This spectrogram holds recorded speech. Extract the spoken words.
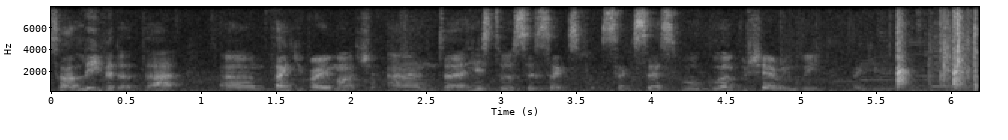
So I'll leave it at that. Um, thank you very much, and uh, here's to a success, successful Global Sharing Week. Thank you.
